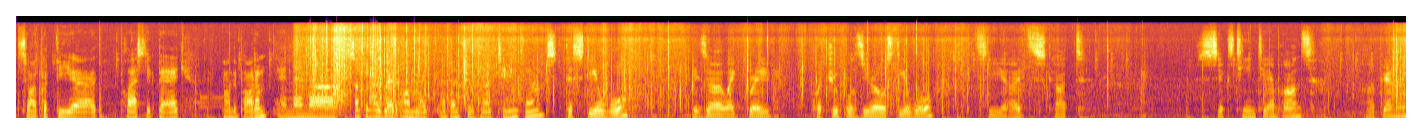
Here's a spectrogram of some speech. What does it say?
So I put the uh, plastic bag on the bottom, and then uh, something I read on like a bunch of uh, tinting forums. This steel wool is uh, like grade quadruple zero steel wool. See uh, it's got 16 tampons apparently.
